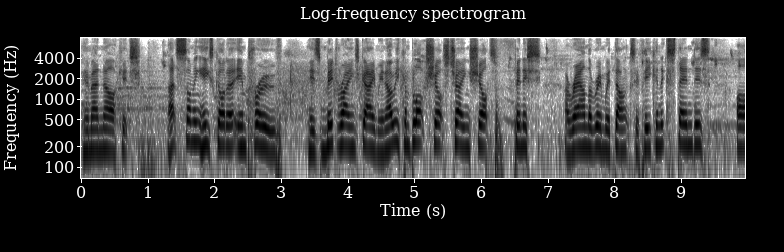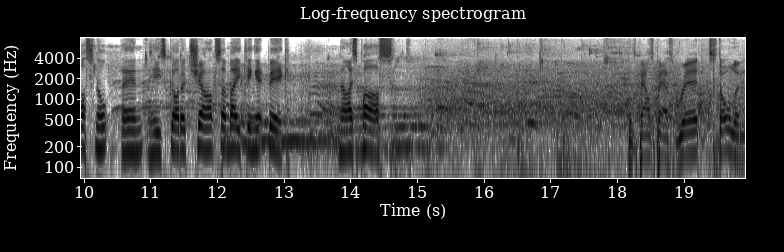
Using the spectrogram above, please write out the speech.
him and Narkic. That's something he's got to improve, his mid-range game. We know he can block shots, change shots, finish around the rim with dunks. If he can extend his arsenal, then he's got a chance of making it big. Nice pass. His bounce pass red, stolen.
